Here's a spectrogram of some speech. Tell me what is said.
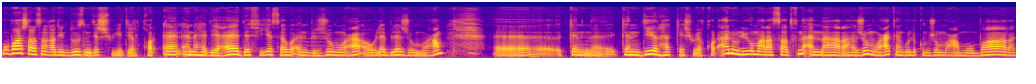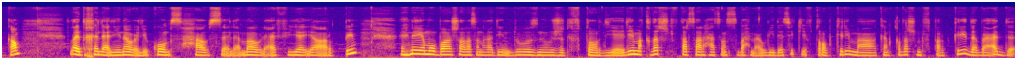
مباشرة غادي ندوز ندير شوية ديال القرآن. أنا هذه عادة فيا سواء بالجمعة أو لا بلا جمعة. آه كان كندير هكا شوية القرآن. واليوم راه صادفنا أنها راه جمعة. كنقول لكم جمعة مباركة. الله يدخل علينا وعليكم الصحة والسلامة والعافية يا ربي. هنايا مباشرة غادي ندوز نوجد الفطور ديالي. ما قدرتش نفطر صراحة الصباح مع وليداتي. كيفطروا بكري؟ ما كنقدرش نفطر بكري. دابا عاد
